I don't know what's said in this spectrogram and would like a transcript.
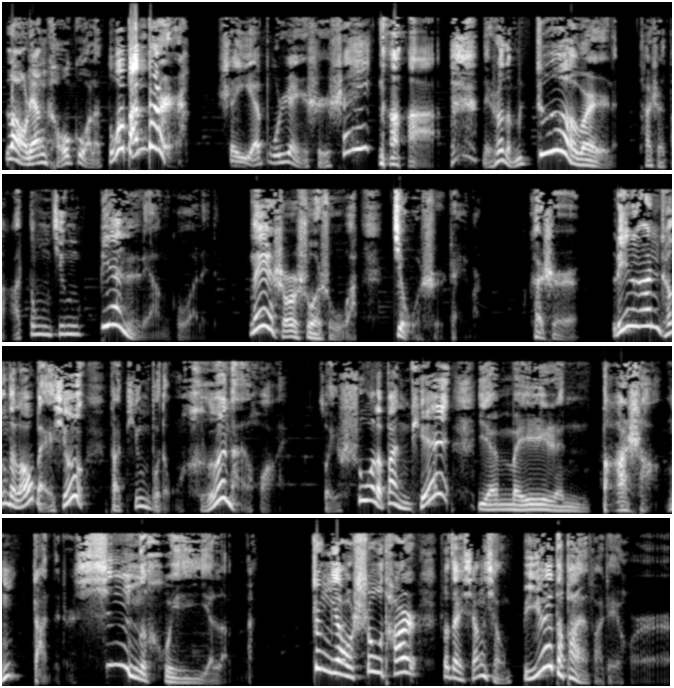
老两口过了多半辈儿啊。”谁也不认识谁，哈哈！你说怎么这味儿呢？他是打东京汴梁过来的，那时候说书啊，就是这味儿。可是临安城的老百姓他听不懂河南话呀，所以说了半天也没人打赏，站在这心灰意冷啊。正要收摊儿，说再想想别的办法，这会儿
